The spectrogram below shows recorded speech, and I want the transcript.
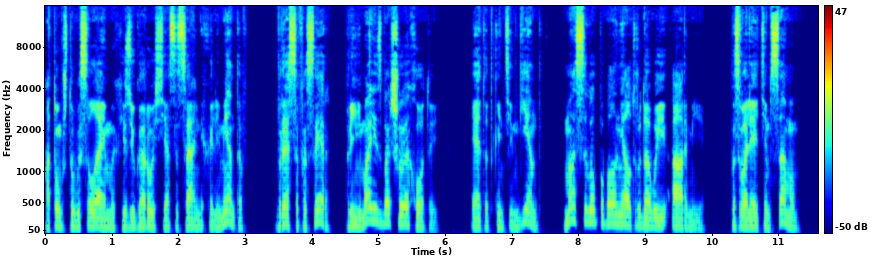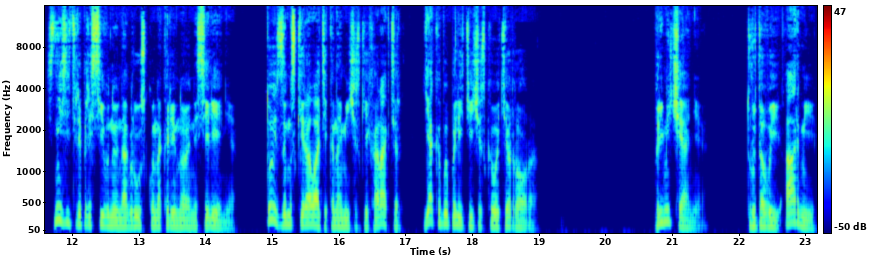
о том, что высылаемых из Югороссии социальных элементов в РСФСР принимали с большой охотой. Этот контингент массово пополнял трудовые армии, позволяя тем самым снизить репрессивную нагрузку на коренное население, то есть замаскировать экономический характер якобы политического террора. Примечание. Трудовые армии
